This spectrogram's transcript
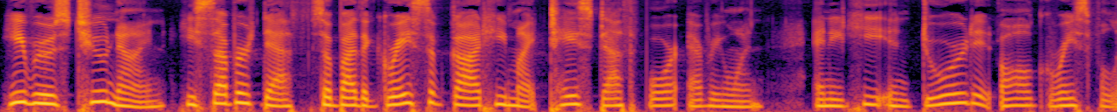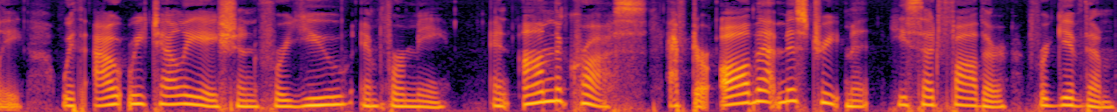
Hebrews 2 9, he suffered death, so by the grace of God he might taste death for everyone. And he, he endured it all gracefully, without retaliation for you and for me. And on the cross, after all that mistreatment, he said, Father, forgive them,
